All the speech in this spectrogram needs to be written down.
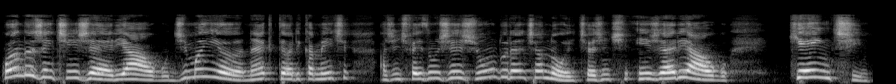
Quando a gente ingere algo de manhã, né, que teoricamente a gente fez um jejum durante a noite, a gente ingere algo quente,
